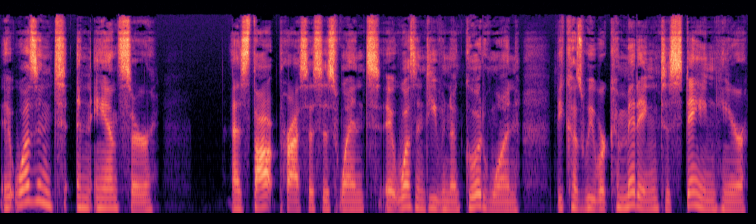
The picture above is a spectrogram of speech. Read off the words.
It wasn't an answer. As thought processes went, it wasn't even a good one, because we were committing to staying here,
